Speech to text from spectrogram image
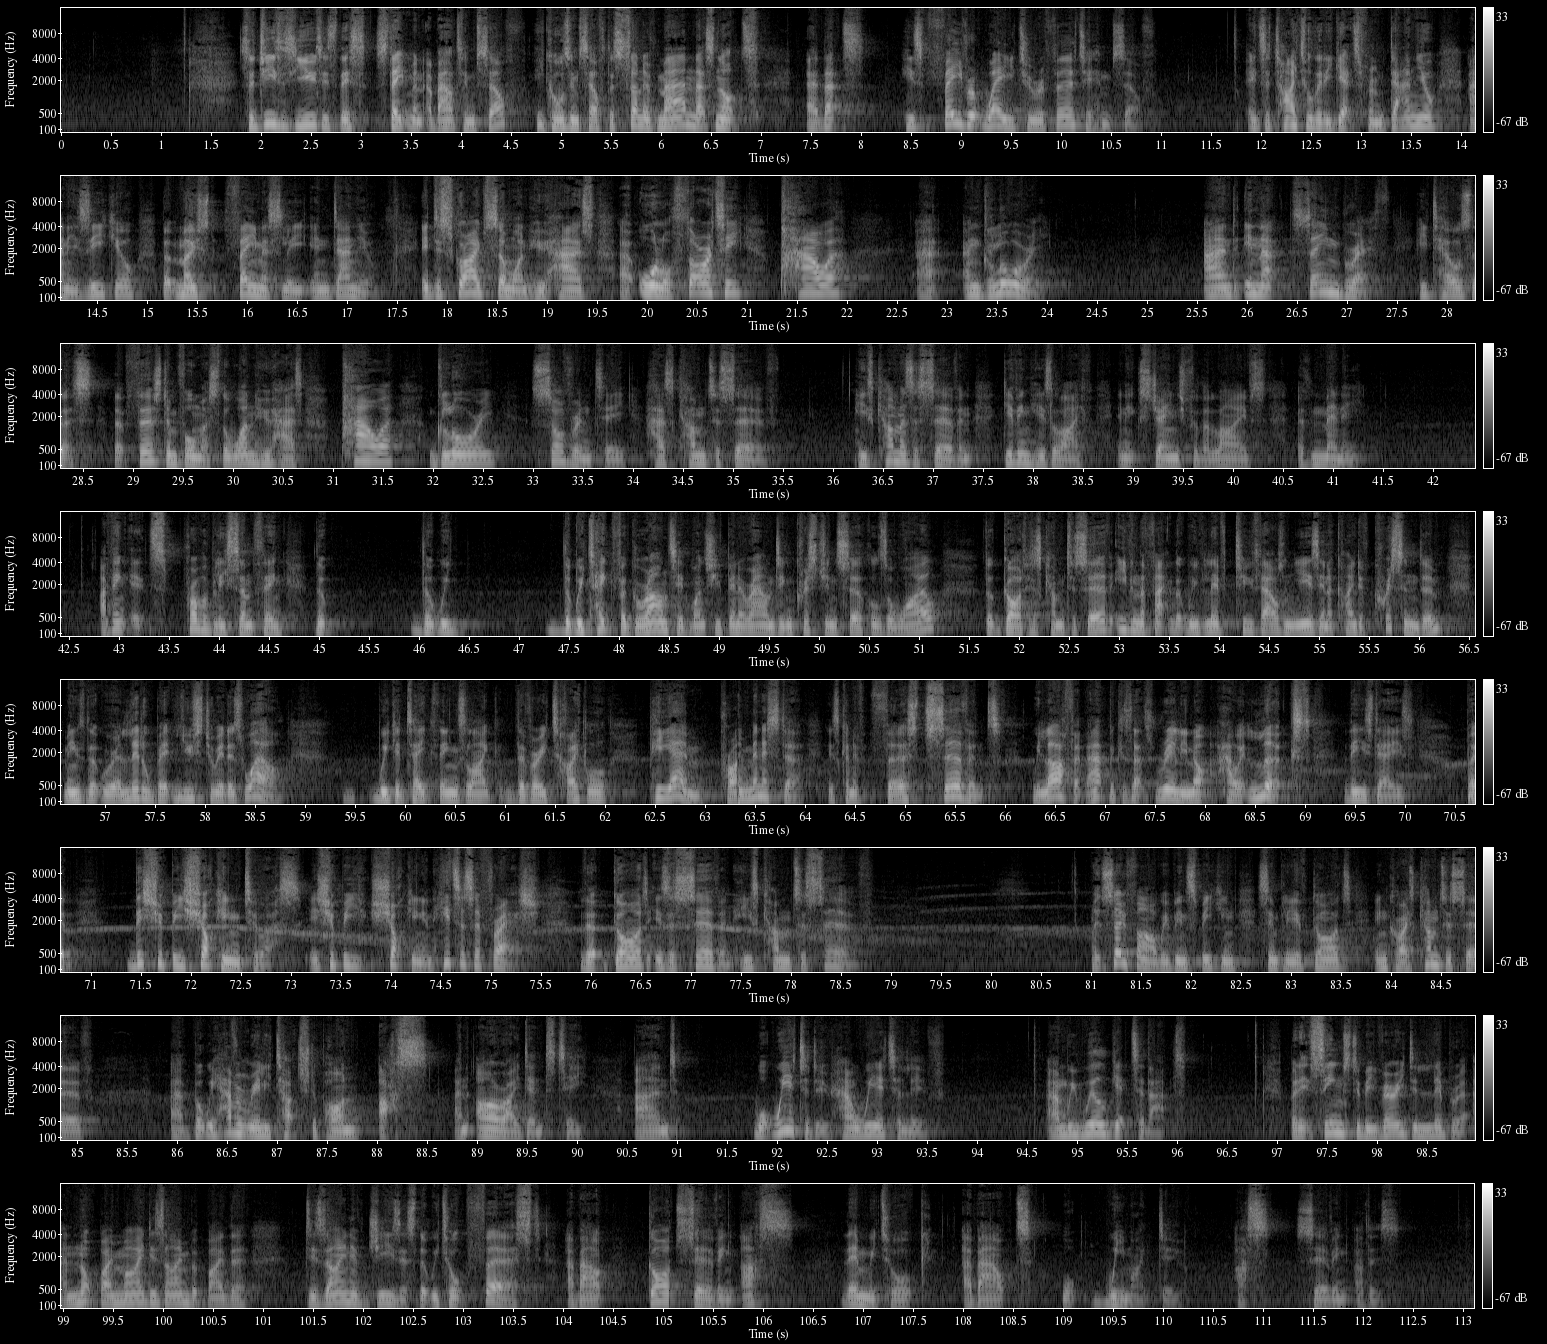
So Jesus uses this statement about himself. He calls himself the Son of Man. That's not, uh, that's his favorite way to refer to himself. It's a title that he gets from Daniel and Ezekiel, but most famously in Daniel. It describes someone who has uh, all authority, power, uh, and glory. And in that same breath, he tells us that first and foremost, the one who has power, glory, sovereignty has come to serve. He's come as a servant, giving his life in exchange for the lives of many. I think it's probably something that, that, we, that we take for granted once you've been around in Christian circles a while, that God has come to serve. Even the fact that we've lived 2,000 years in a kind of Christendom means that we're a little bit used to it as well. We could take things like the very title PM, Prime Minister, is kind of first servant. We laugh at that because that's really not how it looks these days. But this should be shocking to us. It should be shocking and hit us afresh that God is a servant, He's come to serve. But so far, we've been speaking simply of God in Christ come to serve, uh, but we haven't really touched upon us and our identity and what we're to do, how we're to live. And we will get to that. But it seems to be very deliberate, and not by my design, but by the design of Jesus, that we talk first about God serving us, then we talk about what we might do, us serving others.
